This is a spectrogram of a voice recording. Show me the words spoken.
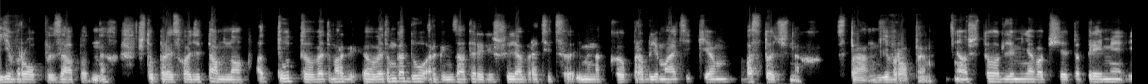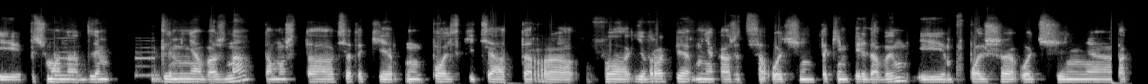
Европы западных, что происходит там. Но тут в этом, в этом году организаторы решили обратиться именно к проблематике восточных стран Европы. Что для меня вообще эта премия и почему она для для меня важна, потому что все-таки польский театр в Европе, мне кажется, очень таким передовым, и в Польше очень э, так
